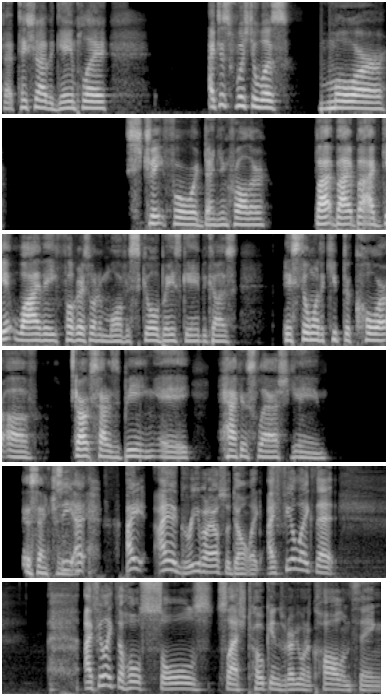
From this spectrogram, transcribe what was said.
that takes you out of the gameplay. I just wish it was more straightforward dungeon crawler but but but I get why they focus on more of a skill based game because they still want to keep the core of Darksiders being a hack and slash game. Essentially, see, I I I agree, but I also don't like. I feel like that. I feel like the whole souls slash tokens, whatever you want to call them, thing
